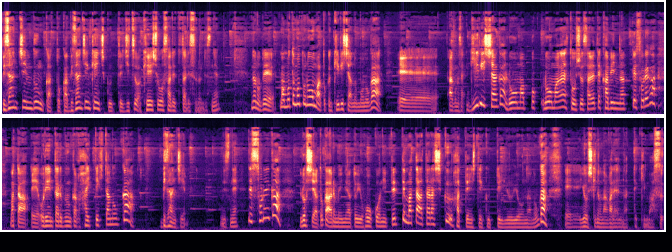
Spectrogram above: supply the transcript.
ビザンチン文化とかビザンチン建築って実は継承されてたりするんですね。なので、もともとローマとかギリシャのものが、えー、あ、ごめんなさい。ギリシャがローマっぽ、ローマが踏襲されて過敏になって、それがまた、えー、オリエンタル文化が入ってきたのが、ビザンチンですね。で、それが、ロシアとかアルメニアという方向に行ってって、また新しく発展していくっていうようなのが、えー、様式の流れになってきます。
